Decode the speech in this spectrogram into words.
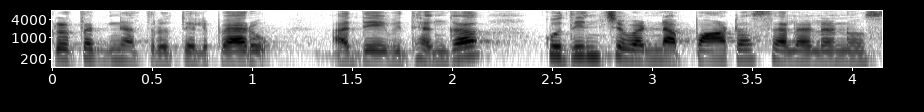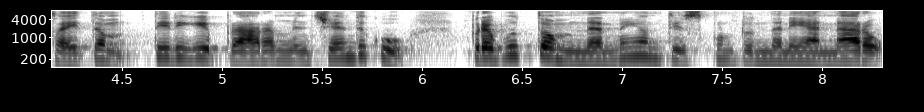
కృతజ్ఞతలు తెలిపారు. అదేవిధంగా కుదించబడిన పాఠశాలలను సైతం తిరిగి ప్రారంభించేందుకు ప్రభుత్వం నిర్ణయం తీసుకుంటుందని అన్నారు.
